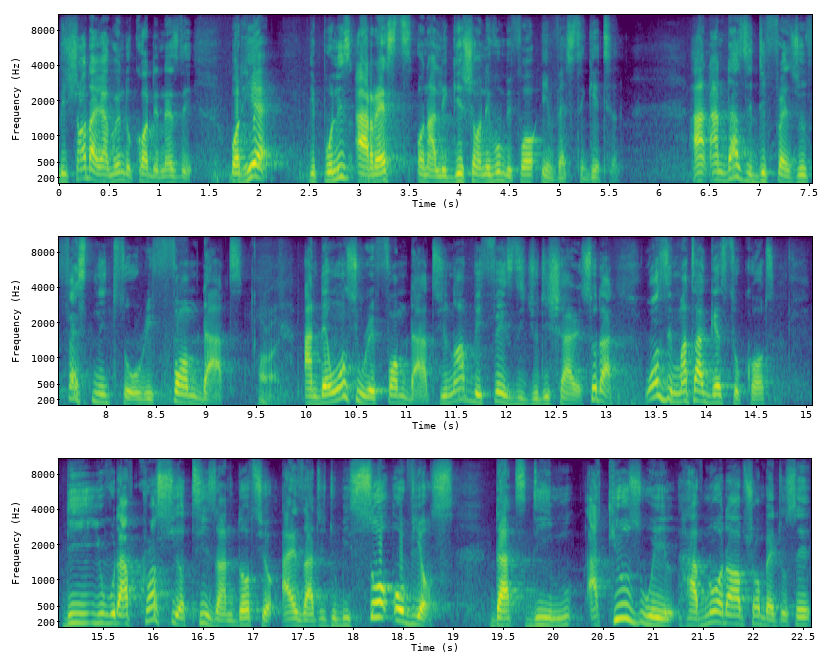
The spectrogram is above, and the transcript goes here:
be sure that you are going to court the next day. But here, the police arrest on allegation even before investigating. And, and that's the difference. You first need to reform that. All right. And then once you reform that, you now be face the judiciary. So that once the matter gets to court, the, you would have crossed your T's and dot your I's that it would be so obvious that the accused will have no other option but to say,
